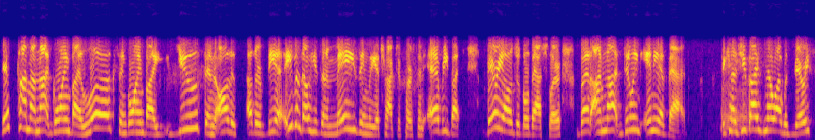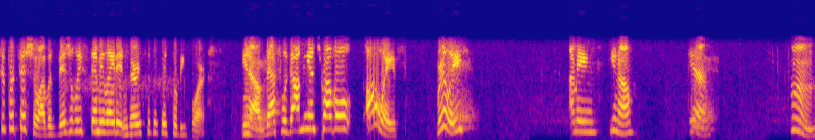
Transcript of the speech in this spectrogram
this time I'm not going by looks and going by youth and all this other via. Even though he's an amazingly attractive person, everybody very eligible bachelor, but I'm not doing any of that because you guys know I was very superficial. I was visually stimulated and very superficial before. You know, that's what got me in trouble always. Really. I mean, you know. Yeah. Hmm.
